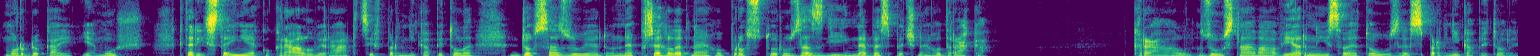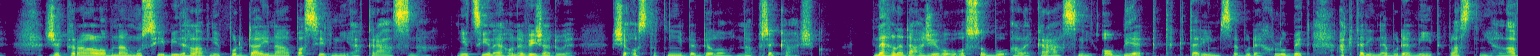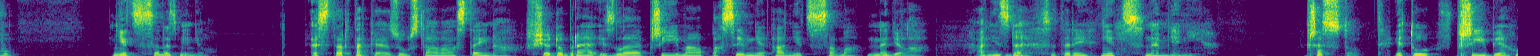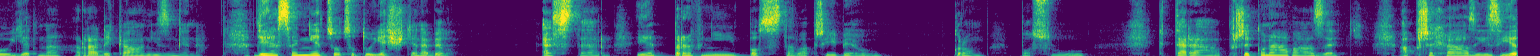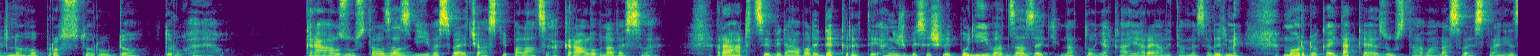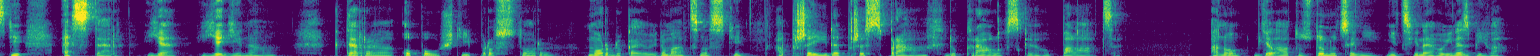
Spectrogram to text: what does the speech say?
Mordokaj je muž, který stejně jako královi rádci v první kapitole dosazuje do nepřehledného prostoru zazdí nebezpečného draka. Král zůstává věrný své touze z první kapitoly, že královna musí být hlavně poddajná, pasivní a krásná. Nic jiného nevyžaduje. Vše ostatní by bylo na překážku. Nehledá živou osobu, ale krásný objekt, kterým se bude chlubit a který nebude mít vlastní hlavu. Nic se nezměnilo. Ester také zůstává stejná. Vše dobré i zlé přijímá pasivně a nic sama nedělá. Ani zde se tedy nic nemění. Přesto je tu v příběhu jedna radikální změna. Děje se něco, co tu ještě nebylo. Ester je první postava příběhu, krom poslů, která překonává zeď a přechází z jednoho prostoru do druhého. Král zůstal za zdí ve své části paláce a královna ve své. Rádci vydávali dekrety, aniž by se šli podívat za zeď na to, jaká je realita mezi lidmi. Mordokaj také zůstává na své straně zdi. Ester je jediná, která opouští prostor Mordokajovy domácnosti a přejde přes práh do královského paláce. Ano, dělá to z donucení, nic jiného jí nezbývá.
